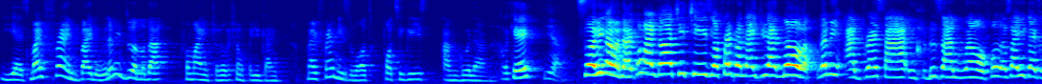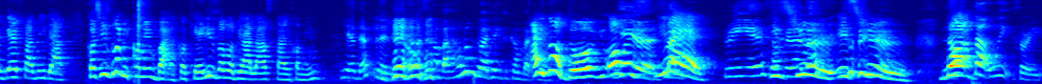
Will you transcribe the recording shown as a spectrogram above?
Yes, my friend. By the way, let me do another formal introduction for you guys. My friend is what Portuguese Angola. Okay. Yeah. So you guys are like, oh my God, Chichi is your friend from Nigeria. No, let me address her, introduce her well, so you guys will get familiar. Because she's gonna be coming back. Okay, this is not gonna be her last time coming. Yeah, definitely. I always come back. How long do I take to come back? I know though. You always, Years, yeah. like Three years. it's true. Like? It's true. Not that we. Sorry.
